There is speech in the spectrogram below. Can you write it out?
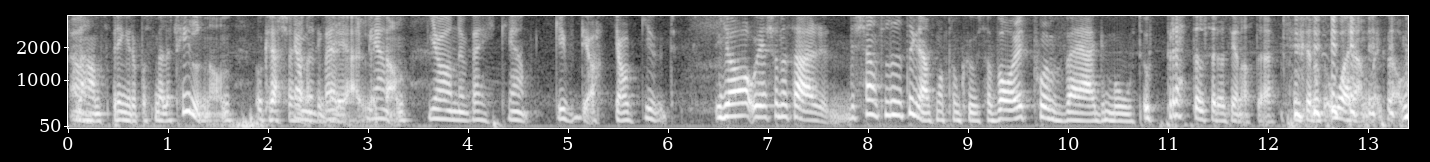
När han springer upp och smäller till någon och kraschar hela men sin karriär. verkligen. Liksom. Ja, nej, verkligen. Gud ja. Ja, gud. Ja, och jag känner så här, det känns lite grann som att Tom Cruise har varit på en väg mot upprättelse de senaste, de senaste åren. Liksom.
